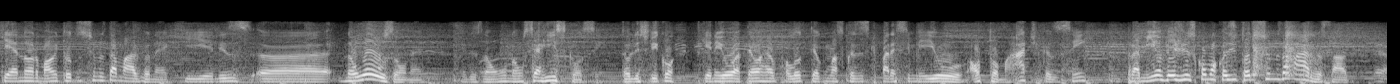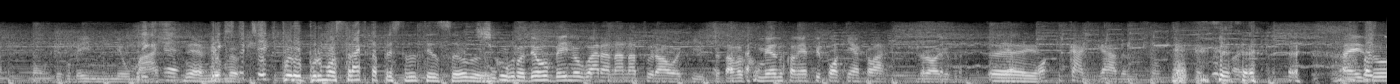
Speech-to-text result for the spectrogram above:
que é normal em todos os filmes da Marvel, né? Que eles ah, não ousam, né? Eles não, não se arriscam, assim. Então eles ficam, que nem o até o Real falou, que tem algumas coisas que parecem meio automáticas, assim. Pra mim, eu vejo isso como uma coisa de todos os filmes da Marvel, sabe? É, bom, derrubei meu macho. É, É, meu, meu- Por, por mostrar que tá prestando atenção. Desculpa, eu derrubei meu Guaraná natural aqui. Eu tava comendo com a minha pipoquinha clássica. Droga. É, é. Ó, que cagada no chão. Mas o,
